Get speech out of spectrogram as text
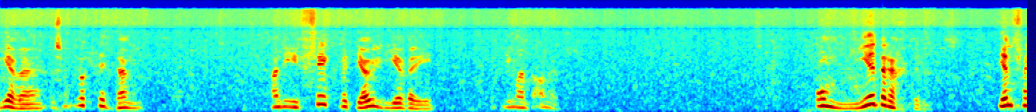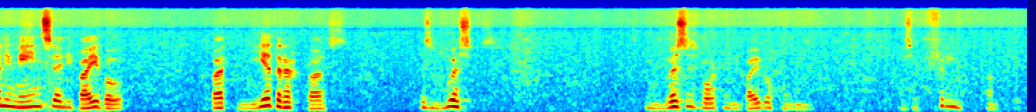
lewe is om ook te dink aan die effek wat jou lewe het op iemand anders. Om nederig te wees een van die mense in die Bybel wat nederig was is Moses. En Moses word in die Bybel genoem as 'n vriend van God.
